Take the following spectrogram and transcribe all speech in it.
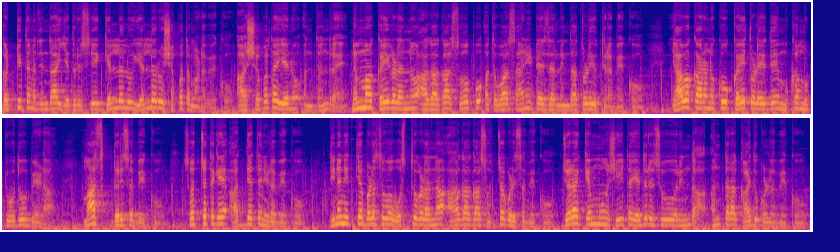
ಗಟ್ಟಿತನದಿಂದ ಎದುರಿಸಿ ಗೆಲ್ಲಲು ಎಲ್ಲರೂ ಶಪಥ ಮಾಡಬೇಕು. ಆ ಶಪಥ ಏನು ಅಂತಂದ್ರೆ, ನಮ್ಮ ಕೈಗಳನ್ನು ಆಗಾಗ ಸೋಪು ಅಥವಾ ಸ್ಯಾನಿಟೈಸರ್ನಿಂದ ತೊಳೆಯುತ್ತಿರಬೇಕು. ಯಾವ ಕಾರಣಕ್ಕೂ ಕೈ ತೊಳೆಯದೆ ಮುಖ ಮುಟ್ಟುವುದು ಬೇಡ. ಮಾಸ್ಕ್ ಧರಿಸಬೇಕು. ಸ್ವಚ್ಛತೆಗೆ ಆದ್ಯತೆ ನೀಡಬೇಕು. ದಿನನಿತ್ಯ ಬಳಸುವ ವಸ್ತುಗಳನ್ನು ಆಗಾಗ ಸ್ವಚ್ಛಗೊಳಿಸಬೇಕು. ಜ್ವರ, ಕೆಮ್ಮು, ಶೀತ ಎದುರಿಸುವವರಿಂದ ಅಂತರ ಕಾಯ್ದುಕೊಳ್ಳಬೇಕು.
